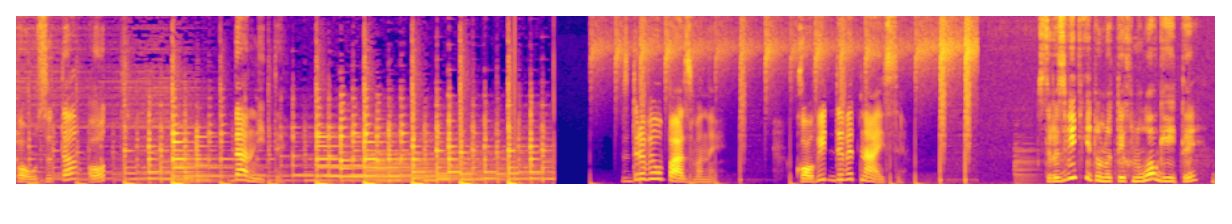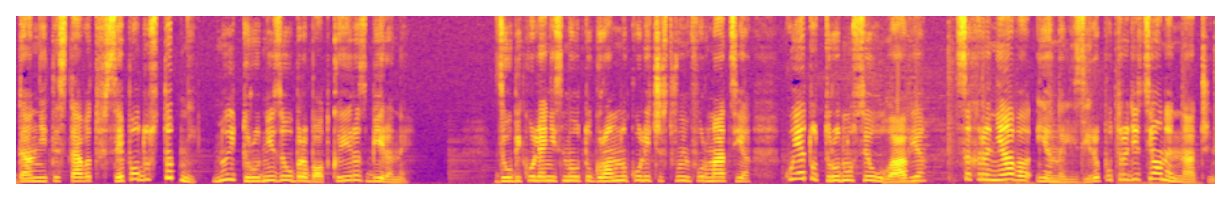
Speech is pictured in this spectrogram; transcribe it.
Ползата от данните. Здравеопазване. COVID-19. С развитието на технологиите, данните стават все по-достъпни, но и трудни за обработка и разбиране. Заобиколени сме от огромно количество информация, която трудно се улавя, съхранява и анализира по традиционен начин.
